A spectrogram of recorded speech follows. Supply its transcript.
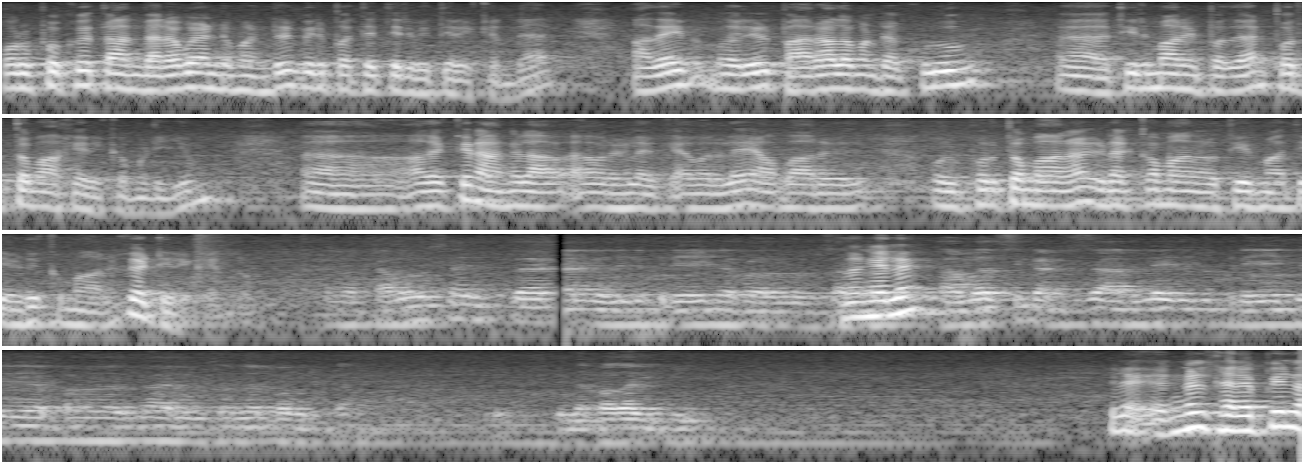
பொறுப்புக்கு தான் வர வேண்டும் என்று விருப்பத்தை தெரிவித்திருக்கின்றார். அதை முதலில் பாராளுமன்ற குழு தீர்மானிப்பதுதான் பொருத்தமாக இருக்க முடியும். அதற்கு நாங்கள் அவ- அவர்களுக்கு அவர்களை அவ்வாறு ஒரு பொருத்தமான இணக்கமான ஒரு தீர்மானத்தை எடுக்குமாறு கேட்டிருக்கின்றோம். அஹ், இல்லை எங்கள் தரப்பில்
